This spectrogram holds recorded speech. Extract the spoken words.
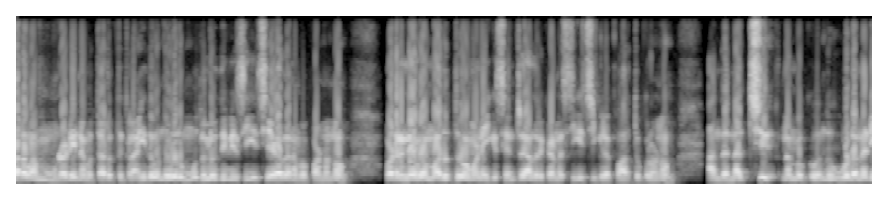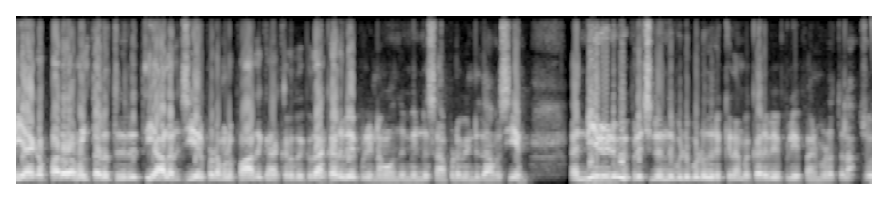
பரவாமல் முன்னாடி நம்ம தடுத்துக்கலாம். இது வந்து ஒரு முதலுதவி சிகிச்சையாக தான் நம்ம பண்ணணும். உடனே நம்ம மருத்துவமனைக்கு சென்று அதற்கான சிகிச்சைகளை பார்த்துக்கொள்ளணும் அந்த நச்சு நமக்கு வந்து உடனடியாக பரவாமல் தடுத்து நிறுத்தி அலர்ஜி ஏற்படாமல் பாதுகாக்கிறதுக்கு தான் கருவேப்பிலை நம்ம வந்து மென்று சாப்பிட வேண்டியது அவசியம். நீரிழிவு பிரச்சனையிலிருந்து விடுபடுவதற்கு நம்ம கருவேப்பிலையை பயன்படுத்தலாம். ஸோ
